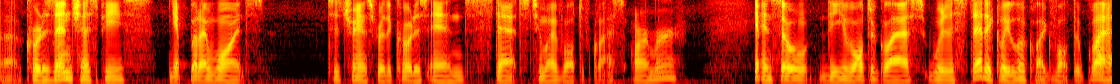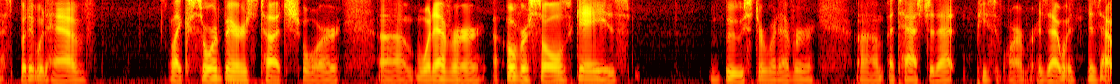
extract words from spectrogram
uh, Crota's End chest piece. Yep. But I want to transfer the Crota's End stats to my Vault of Glass armor. Yep. And so the Vault of Glass would aesthetically look like Vault of Glass, but it would have like Sword Bearer's Touch or uh, whatever, Oversoul's Gaze boost or whatever um, attached to that piece of armor. Is that what is that kind of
